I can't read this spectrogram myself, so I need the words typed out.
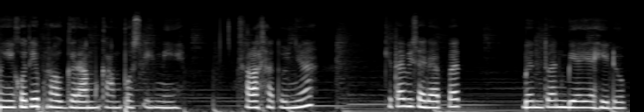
mengikuti program kampus ini. Salah satunya kita bisa dapat bantuan biaya hidup.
